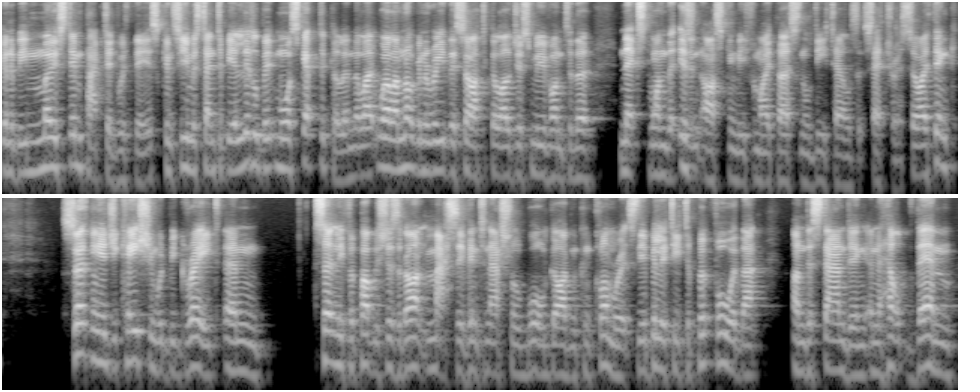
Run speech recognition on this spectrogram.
going to be most impacted with this, consumers tend to be a little bit more skeptical. And they're like, well, I'm not going to read this article. I'll just move on to the next one that isn't asking me for my personal details, etc. So I think certainly education would be great. And certainly for publishers that aren't massive international walled garden conglomerates, the ability to put forward that understanding and help them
